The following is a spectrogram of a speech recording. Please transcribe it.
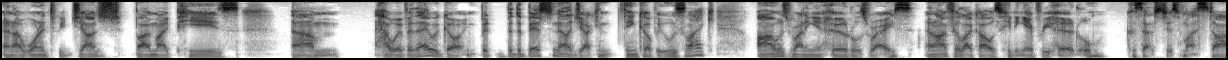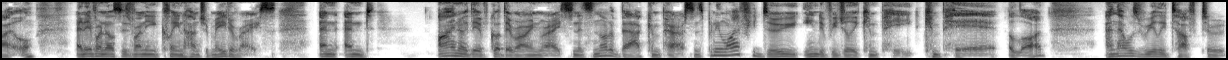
and I wanted to be judged by my peers. Um, however they were going. But, but the best analogy I can think of, it was like I was running a hurdles race and I feel like I was hitting every hurdle because that's just my style. And everyone else is running a clean hundred meter race. And, and I know they've got their own race and it's not about comparisons, but in life you do individually compete, compare a lot. And that was really tough to,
